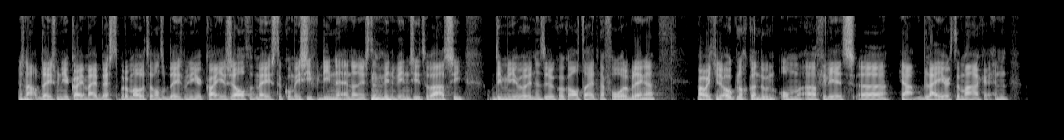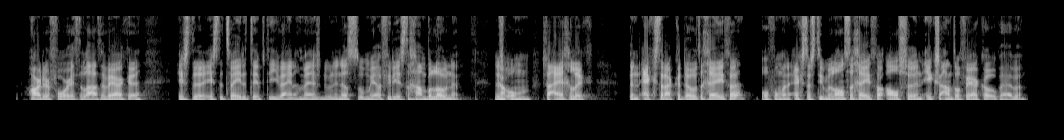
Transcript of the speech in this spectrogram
Dus nou, op deze manier kan je mij het beste promoten. Want op deze manier kan je zelf het meeste commissie verdienen. En dan is het een win-win situatie. Op die manier wil je het natuurlijk ook altijd naar voren brengen. Maar wat je ook nog kan doen om affiliates eh, ja, blijer te maken en harder voor je te laten werken, is de, is de tweede tip die weinig mensen doen. En dat is om je affiliates te gaan belonen. Dus Ja. om ze eigenlijk een extra cadeau te geven of om een extra stimulans te geven als ze een x aantal verkopen hebben.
